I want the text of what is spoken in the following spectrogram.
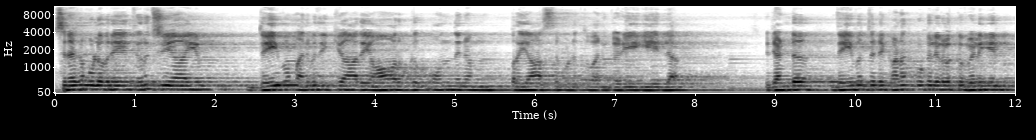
സ്നേഹമുള്ളവരെ തീർച്ചയായും ദൈവം അനുവദിക്കാതെ ആർക്കും ഒന്നിനും പ്രയാസപ്പെടുത്തുവാൻ കഴിയുകയില്ല. രണ്ട് ദൈവത്തിന്റെ കണക്കൂട്ടലുകൾക്ക് വെളിയിൽ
